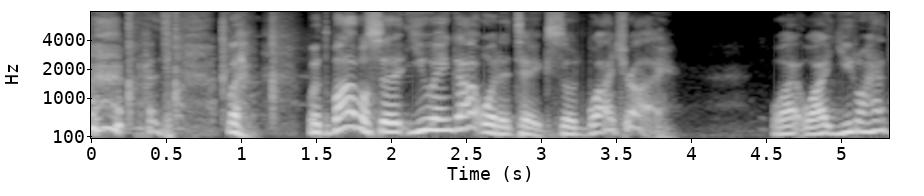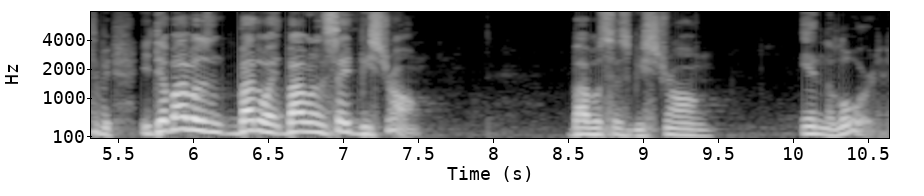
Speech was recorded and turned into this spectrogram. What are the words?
but but the Bible says you ain't got what it takes. So why try? Why why you don't have to be? The Bible doesn't, by the way, the Bible doesn't say to be strong. The Bible says be strong in the Lord.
